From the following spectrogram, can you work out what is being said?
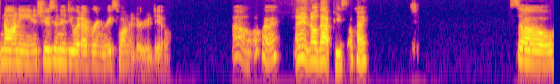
Nany, and she was going to do whatever Nurys wanted her to do. Oh, okay. I didn't know that piece. Okay. So,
